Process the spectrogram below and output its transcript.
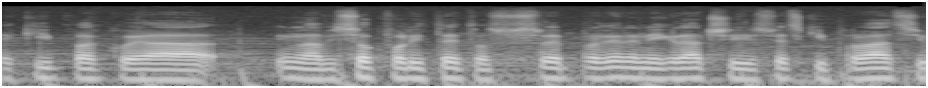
ekipa koja ima visok kvalitet, to su sve provjereni igrači, svetski prvaci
